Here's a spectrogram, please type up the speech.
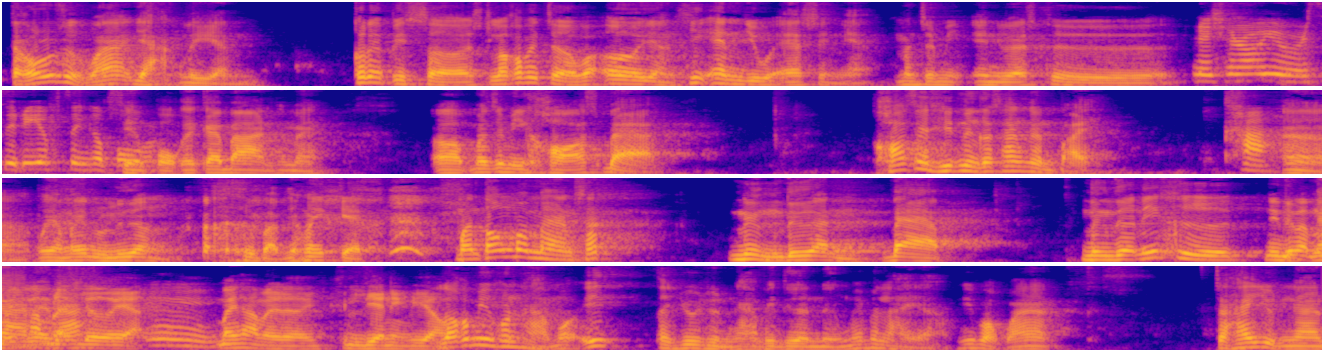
แต่ก็รู้สึกว่าอยากเรียน ก็เลยไป search แล้วก็ไปเจอว่าเอออย่างที่ NUS อย่างเงี้ยมันจะมี NUS คือ National University of Singapore โปกใกล้ๆบ้านใช่ไหมเออมันจะมีคอร์สแบบคอร์สอาทิตย์หนึ่งก็สั้นเกินไป ค่ะอ่าก็ยังไม่รู้เรื่องคือแบบยังไม่ get มันต้องประมาณสักหนึ่งเดือนแบบหนึ่งเดือนนี่คือนี่คือแบบไม่ทำอะไรนะเลยอะอืมไม่ทำอะไรเลยคือเรียนอย่างเดียวแล้วก็มีคนถามว่าเอ๊ะแต่ you หยุดงานไปเดือนหนึ่งไม่เป็นไรอะพี่บอกว่า จะให้หยุดงาน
